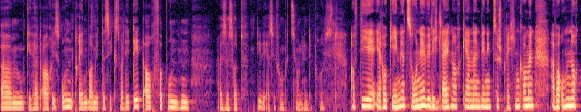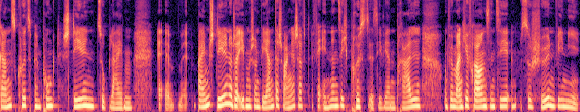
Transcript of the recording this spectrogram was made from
ähm, gehört auch, ist untrennbar mit der Sexualität auch verbunden. Also es hat diverse Funktionen, die Brust. Auf die erogene Zone würde ich mhm. gleich noch gerne ein wenig zu sprechen kommen, aber um noch ganz kurz beim Punkt Stillen zu bleiben. Äh, beim Stillen oder eben schon während der Schwangerschaft verändern sich Brüste. Sie werden prall und für manche Frauen sind sie so schön wie nie.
